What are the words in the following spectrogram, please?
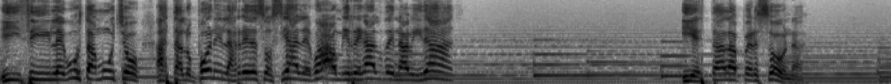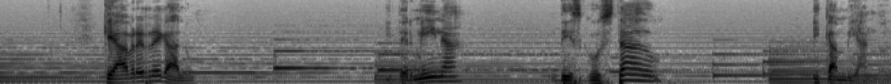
Y si le gusta mucho, hasta lo pone en las redes sociales. Wow, mi regalo de Navidad. Y está la persona que abre el regalo y termina disgustado y cambiándolo.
